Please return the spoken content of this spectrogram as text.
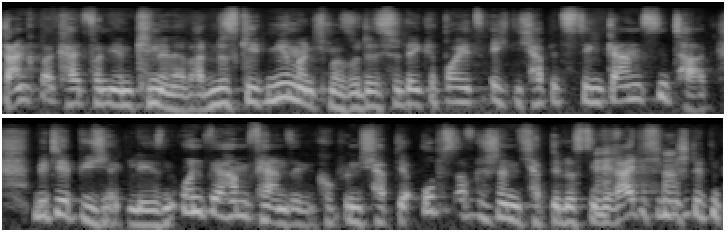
Dankbarkeit von ihren Kindern erwarten. Und das geht mir manchmal so, dass ich so denke, boah, jetzt echt, ich habe jetzt den ganzen Tag mit dir Bücher gelesen und wir haben Fernsehen geguckt und ich habe dir Obst aufgeschnitten, ich habe dir lustige Reitchen geschnitten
